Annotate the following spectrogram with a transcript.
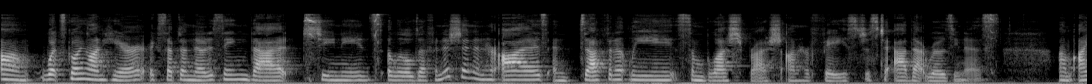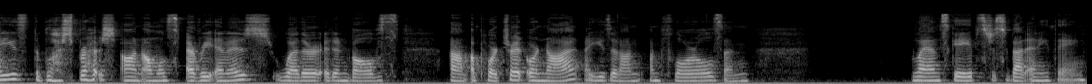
um, what's going on here, except I'm noticing that she needs a little definition in her eyes and definitely some blush brush on her face just to add that rosiness. Um, I use the blush brush on almost every image, whether it involves um, a portrait or not. I use it on, on florals and landscapes, just about anything.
